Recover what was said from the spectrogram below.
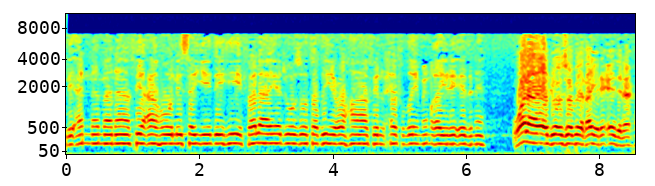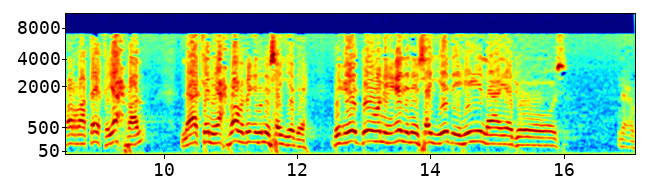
لأن منافعه لسيده فلا يجوز تضيعها في الحفظ من غير إذنه. ولا يجوز بغير إذنه فالرقيق يحفظ لكن يحفظ بإذن سيده بدون إذن سيده لا يجوز. نعم.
